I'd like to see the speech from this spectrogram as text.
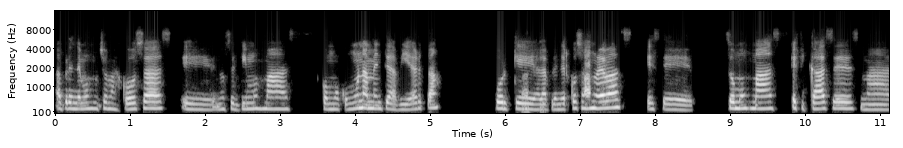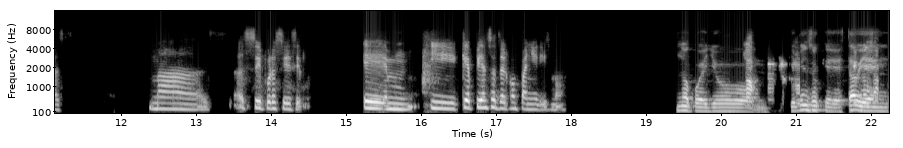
aprendemos muchas más cosas, eh, nos sentimos más como con una mente abierta, porque al aprender cosas nuevas, este, somos más eficaces, más, más, sí, por así decirlo. Em, ¿y qué piensas del compañerismo? no, pues yo, yo pienso que está bien.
